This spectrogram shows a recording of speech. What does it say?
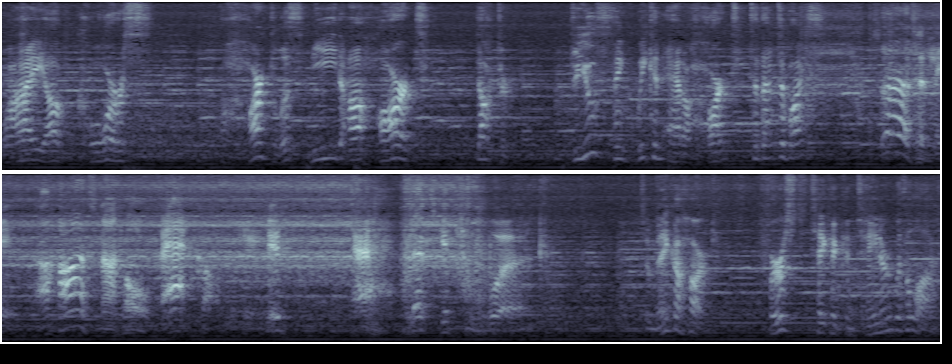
Why, of course. The heartless need a heart. Doctor, do you think we can add a heart to that device? Certainly. A heart's not all that complicated. Ah, let's get to work. To make a heart, first take a container with a lock.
